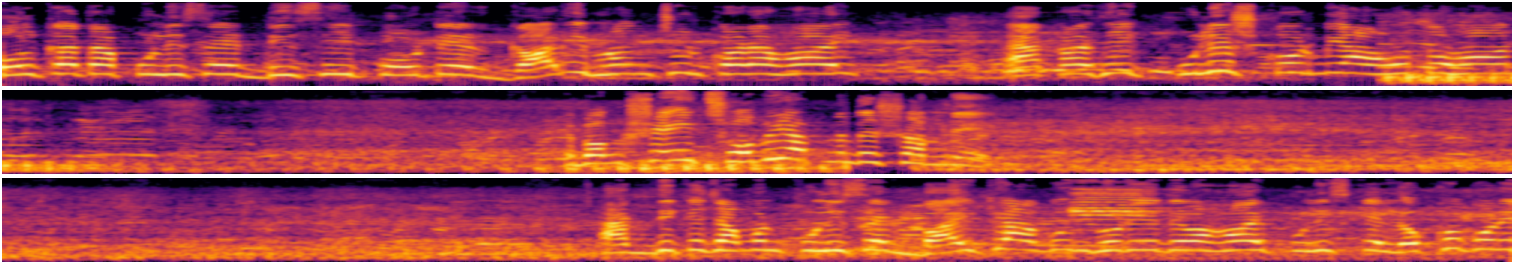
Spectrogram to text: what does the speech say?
কলকাতা পুলিশের ডিসি পোর্টের গাড়ি ভাঙচুর করা হয়। একাধিক পুলিশ কর্মী আহত হন। এবং সেই ছবি আপনাদের সামনে। একদিকে যেমন পুলিশের বাইকে আগুন ধরিয়ে দেওয়া হয়, পুলিশকে লক্ষ্য করে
